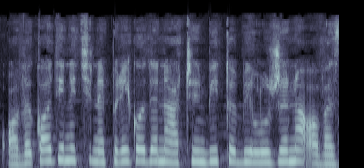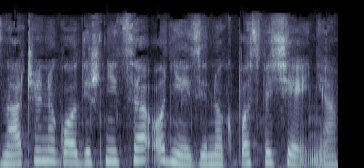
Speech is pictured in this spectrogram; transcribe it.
ove godine će na prigode način biti obilužena ova značajna godišnjica od njezinog posvećenja.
